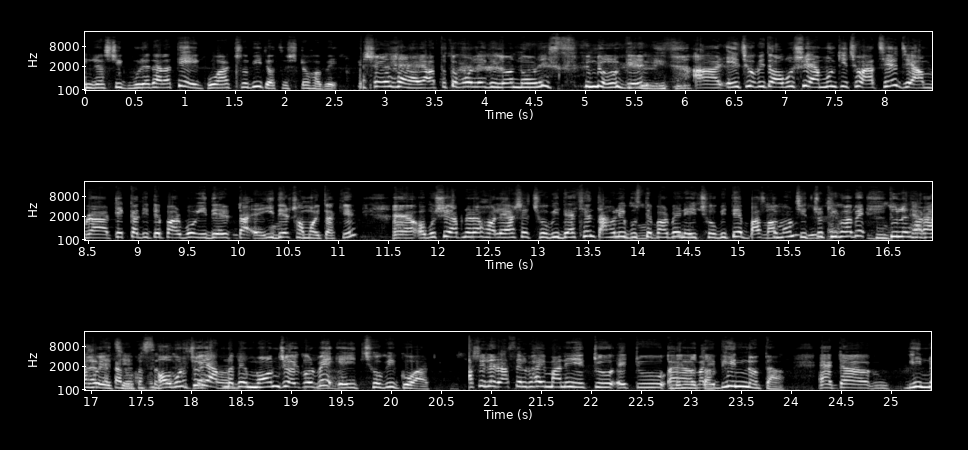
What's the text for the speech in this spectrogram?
ইন্ডাস্ট্রি ঘুরে দাঁড়াতে এই গোয়ার ছবি যথেষ্ট হবে। আসলে হ্যাঁ এত তো বলে দিল নো রিস্ক নো গেন আর এই ছবিতে অবশ্যই এমন কিছু আছে যে আমরা টেক্কা দিতে পারব ঈদের ঈদের সময়টাকে। অবশ্যই আপনারা হলে আসে ছবি দেখেন তাহলেই বুঝতে পারবেন এই ছবিতে বাস্তব চিত্র কীভাবে তুলে ধরা হয়েছে। অবশ্যই আপনাদের মন জয় করবে এই ছবি গোয়ার। আসলে রাসেল ভাই মানে একটু একটু মানে ভিন্নতা। একটা ভিন্ন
